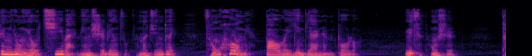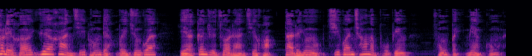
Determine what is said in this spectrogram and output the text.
并用由七百名士兵组成的军队从后面包围印第安人部落。与此同时，特里和约翰·吉彭两位军官也根据作战计划，带着拥有机关枪的步兵从北面攻来。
